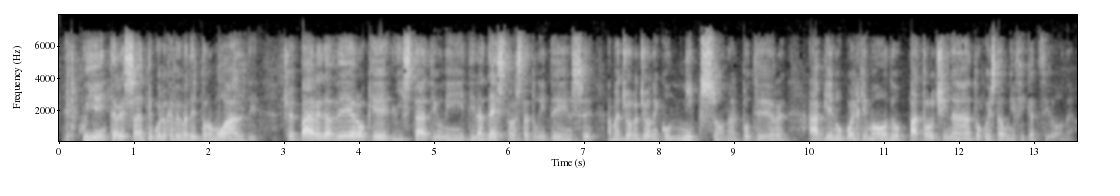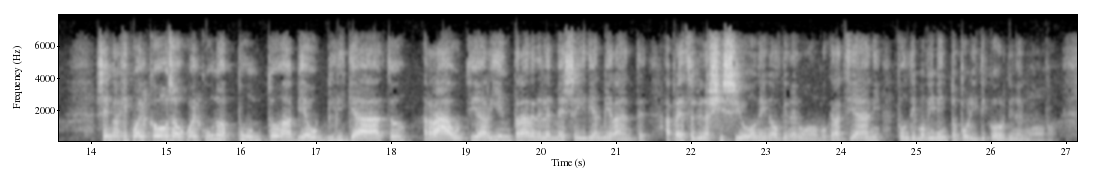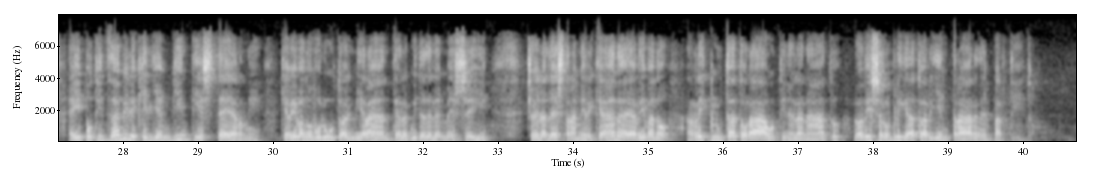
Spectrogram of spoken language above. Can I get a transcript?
E qui è interessante quello che aveva detto Romualdi cioè pare davvero che gli Stati Uniti, la destra statunitense, a maggior ragione con Nixon al potere, abbia in un qualche modo patrocinato questa unificazione. Sembra che qualcosa o qualcuno appunto abbia obbligato Rauti a rientrare nell'MSI di Almirante a prezzo di una scissione in ordine nuovo. Graziani fonda il movimento politico Ordine Nuovo. È ipotizzabile che gli ambienti esterni che avevano voluto Almirante alla guida dell'MSI, cioè la destra americana, e avevano reclutato Rauti nella Nato, lo avessero obbligato a rientrare nel partito.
